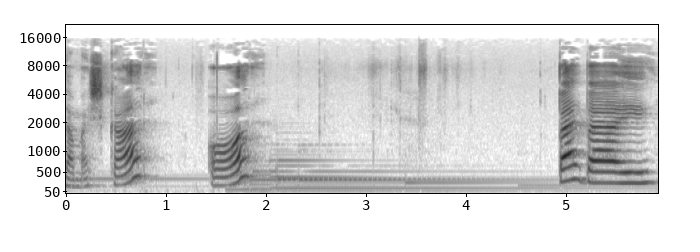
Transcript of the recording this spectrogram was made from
नमस्कार और बाय बाय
